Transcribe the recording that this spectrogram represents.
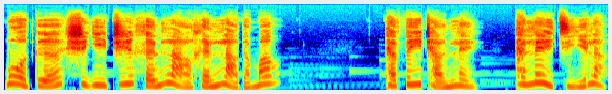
莫格是一只很老很老的猫，它非常累，它累极了，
